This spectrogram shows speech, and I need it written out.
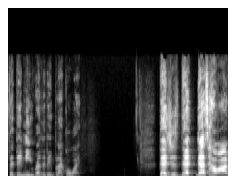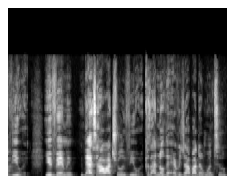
that they need, whether they black or white? That's just that. That's how I view it. You feel me? That's how I truly view it. Cause I know that every job I done went to,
